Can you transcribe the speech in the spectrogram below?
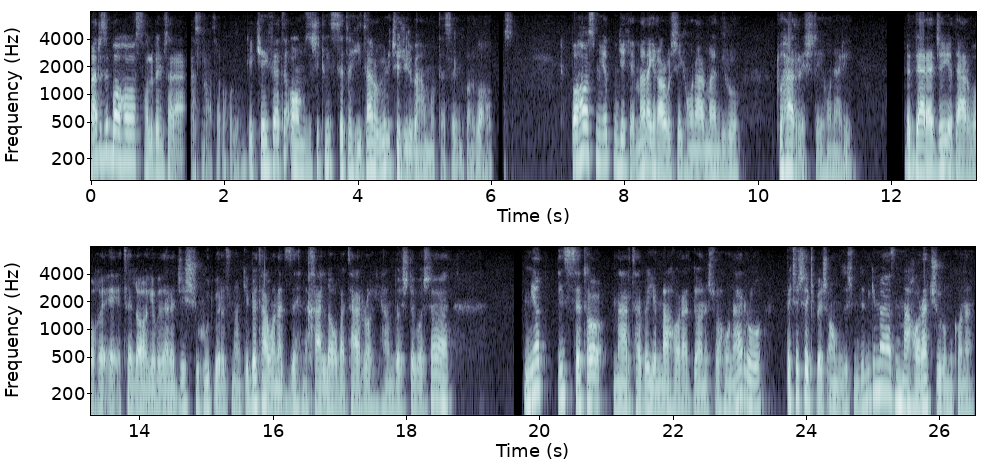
مدرسه باهاس حالا بریم سر اصل مطلب خودمون که کیفیت آموزشی تو این سه تا هیتر رو ببینید چجوری به هم متصل می‌کنه. باهاس باهاس میاد میگه که من اگه قرار باشه یک هنرمندی رو تو هر رشته هنری به درجه در واقع اطلاع یا به درجه شهود برسونم که بتواند ذهن خلاق و طراحی هم داشته باشد میاد این سه تا مرتبه مهارت دانش و هنر رو به چه شکل بهش آموزش میده؟ میگه من از مهارت شروع می‌کنم.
